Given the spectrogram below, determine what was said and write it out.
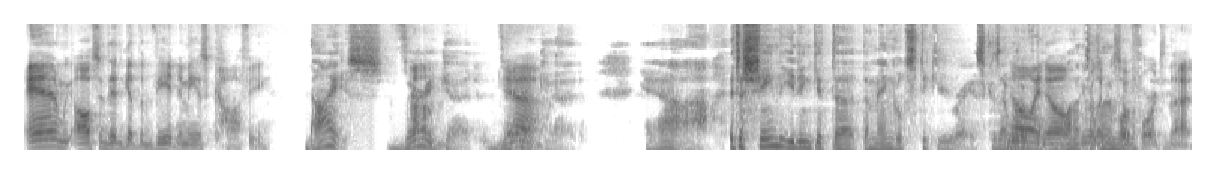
and we also did get the Vietnamese coffee. Nice. Very Um, good. Very yeah. good. Yeah. It's a shame that you didn't get the, the mango sticky rice because I would no, have I know. wanted We to were learn looking so forward to that.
